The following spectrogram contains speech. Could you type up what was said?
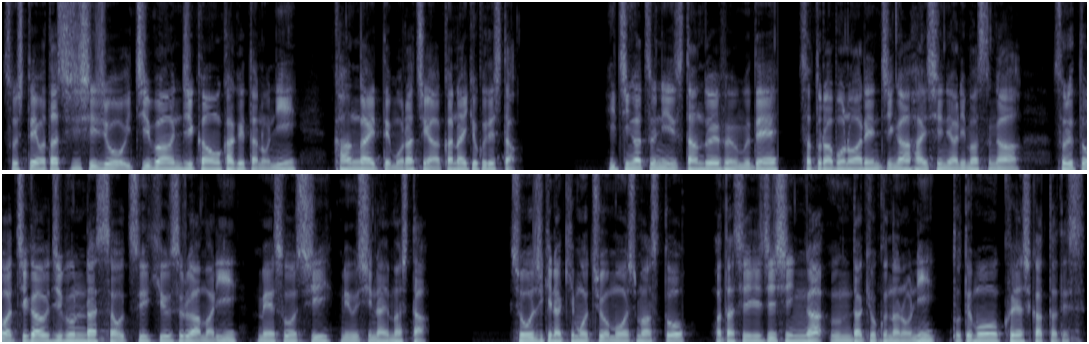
そして私史上一番時間をかけたのに考えても拉致が開かない曲でした。1月にスタンド FM でサトラボのアレンジが配信にありますが、それとは違う自分らしさを追求するあまり、迷走し見失いました。正直な気持ちを申しますと、私自身が生んだ曲なのにとても悔しかったです。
